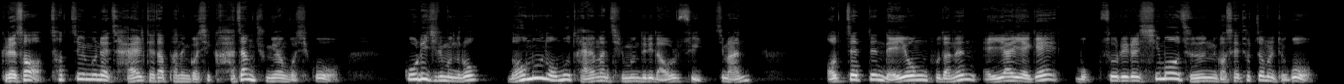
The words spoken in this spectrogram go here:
그래서 첫 질문에 잘 대답하는 것이 가장 중요한 것이고 꼬리 질문으로 너무너무 다양한 질문들이 나올 수 있지만 어쨌든 내용보다는 AI에게 목소리를 심어주는 것에 초점을 두고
